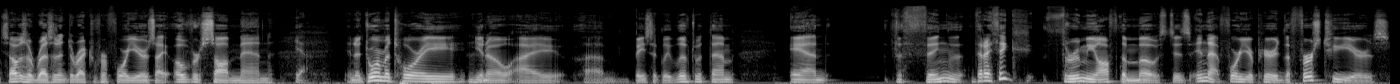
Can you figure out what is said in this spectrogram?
So I was a resident director for four years. I oversaw men yeah in a dormitory. You know, I um, basically lived with them, and the thing that I think threw me off the most is in that four year period, the first two years,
